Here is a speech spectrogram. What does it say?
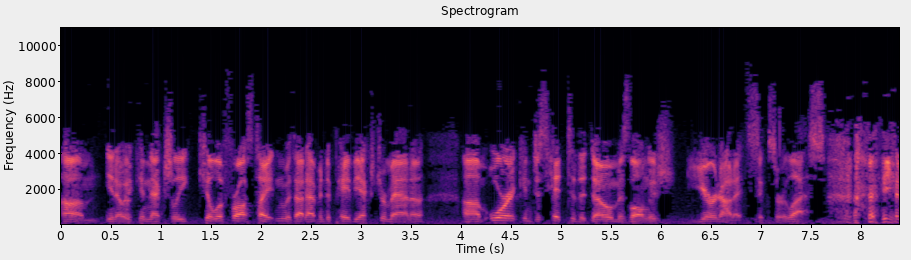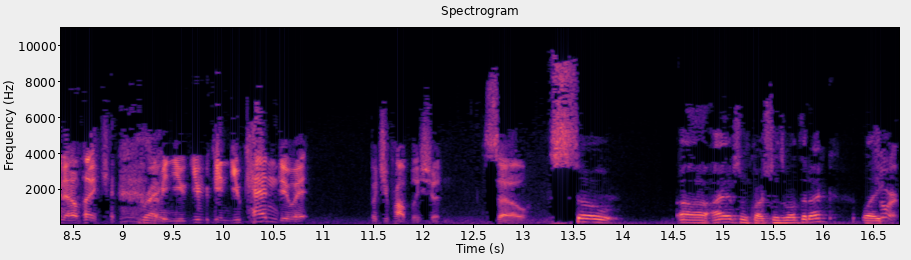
Um, you know, it can actually kill a Frost Titan without having to pay the extra mana, um, or it can just hit to the dome as long as you're not at six or less. you know, like I mean, you you can you can do it, but you probably shouldn't. So So, uh, I have some questions about the deck. Like, sure,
